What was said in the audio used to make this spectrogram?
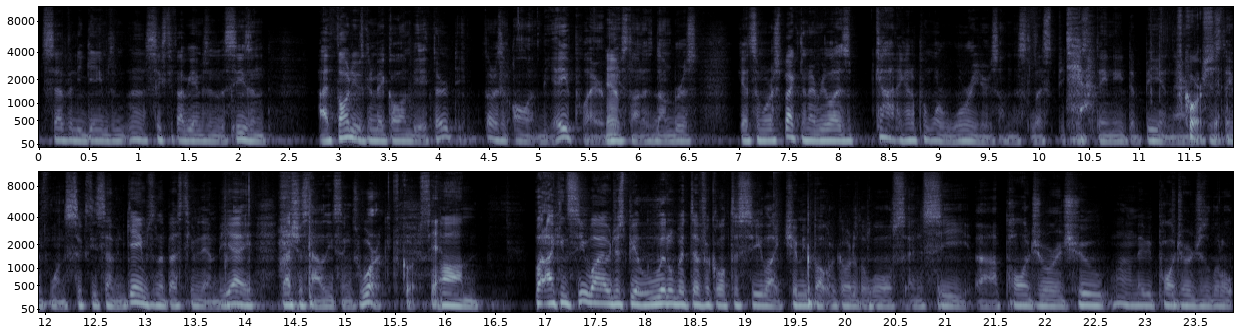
70 games, in- uh, 65 games into the season, I thought he was going to make All NBA third team. I thought he was an All NBA player Yeah. based on his numbers. Get some more respect. And I realized, God, I got to put more Warriors on this list because Yeah. they need to be in there. Of course, Because yeah. they've won 67 games and the best team in the NBA. That's just how these things work. Of course, yeah. Um, but I can see why it would just be a little bit difficult to see like Jimmy Butler go to the Wolves and see uh, Paul George, who well, maybe Paul George is a little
